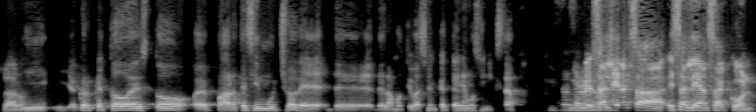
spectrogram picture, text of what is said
Claro. Y, y, yo creo que todo esto eh, parte sí mucho de, de, de, la motivación que tenemos en Ixtapa. Bueno, esa alianza, esa alianza con,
